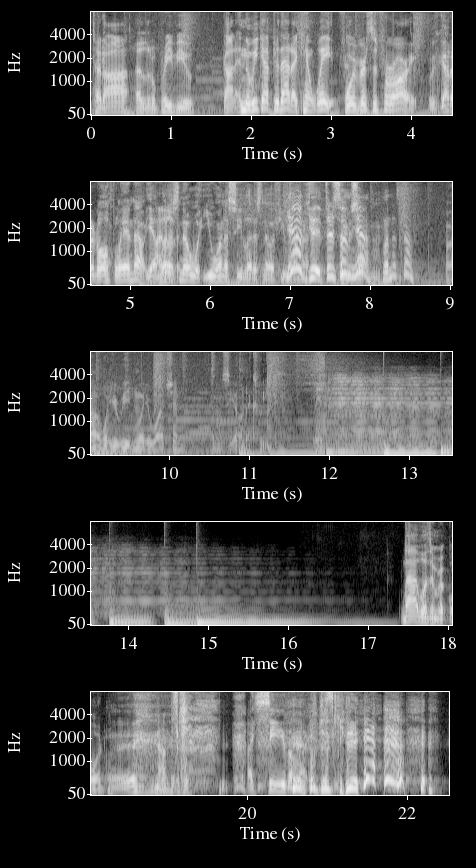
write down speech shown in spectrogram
Ta-da! A little preview. God, and the week after that, I can't wait. Ford versus Ferrari. We've got it all planned out. Yeah, I let us it. know what you want to see. Let us know if you yeah, if there's some, something. Yeah, let us know. Uh, what you're reading, what you're watching, and we'll see y'all next week. Bye. I wasn't recording. no, I'm just kidding. I see the light. I'm just kidding.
